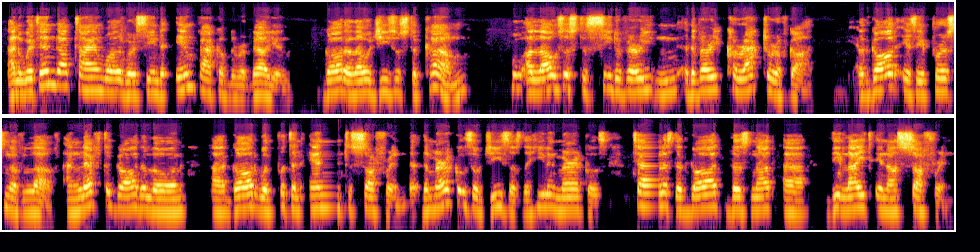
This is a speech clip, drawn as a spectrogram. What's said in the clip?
And within that time, while we're seeing the impact of the rebellion, God allowed Jesus to come, who allows us to see the very the very character of God. Yeah. That God is a person of love, and left to God alone, uh, God will put an end to suffering. The, the, miracles of Jesus, the healing miracles, tell us that God does not uh, delight in our suffering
